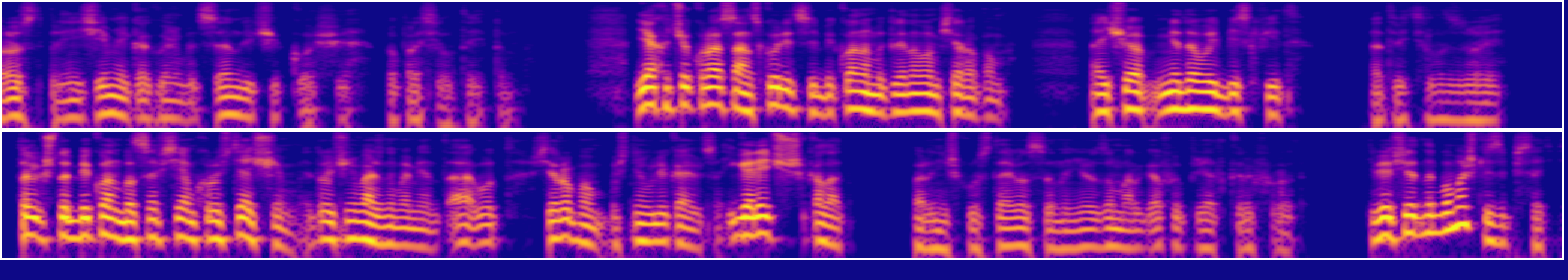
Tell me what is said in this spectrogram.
Просто принеси мне какой-нибудь сэндвич и кофе, — попросил Тейтум. — Я хочу круассан с курицей, беконом и кленовым сиропом. А еще медовый бисквит, — ответила Зоя. — Только что бекон был совсем хрустящим. Это очень важный момент. А вот сиропом пусть не увлекаются. И горячий шоколад. Парнишка уставился на нее, заморгав и приоткрыв рот. — Тебе все это на бумажке записать?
